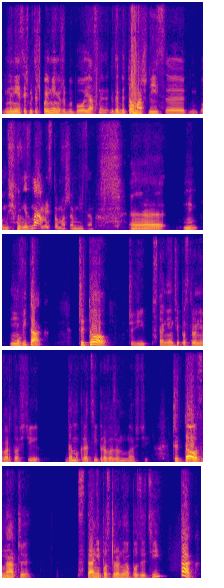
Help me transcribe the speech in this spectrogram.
my nie jesteśmy też po imieniu, żeby było jasne, gdyby Tomasz Lis, y, bo my się nie znamy z Tomaszem Lisem, e, mówi tak, czy to, czyli stanięcie po stronie wartości demokracji i praworządności, czy to znaczy stanie po stronie opozycji? Tak,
